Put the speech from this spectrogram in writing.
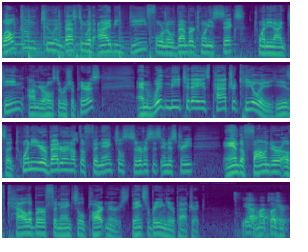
Welcome to Investing with IBD for November 26, 2019. I'm your host, Arusha Peiris. And with me today is Patrick Healy. He is a 20 year veteran of the financial services industry and the founder of Caliber Financial Partners. Thanks for being here, Patrick. Yeah, my pleasure.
